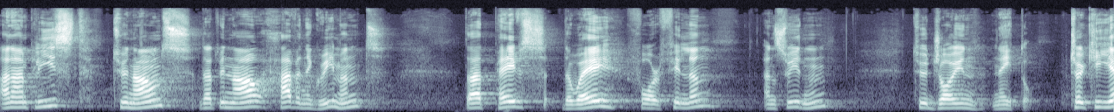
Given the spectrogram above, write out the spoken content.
And I'm pleased to announce that we now have an agreement that paves the way for Finland and Sweden to join NATO. Turkey,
